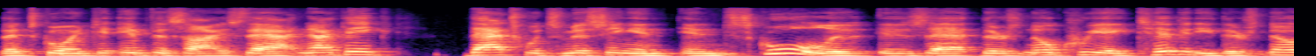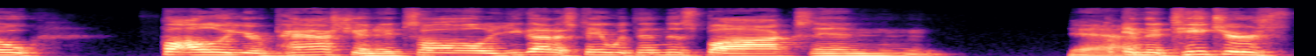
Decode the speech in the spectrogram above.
that's going to emphasize that. And I think that's what's missing in, in school is, is that there's no creativity, there's no follow your passion. It's all you got to stay within this box. And Yeah. and the teachers,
